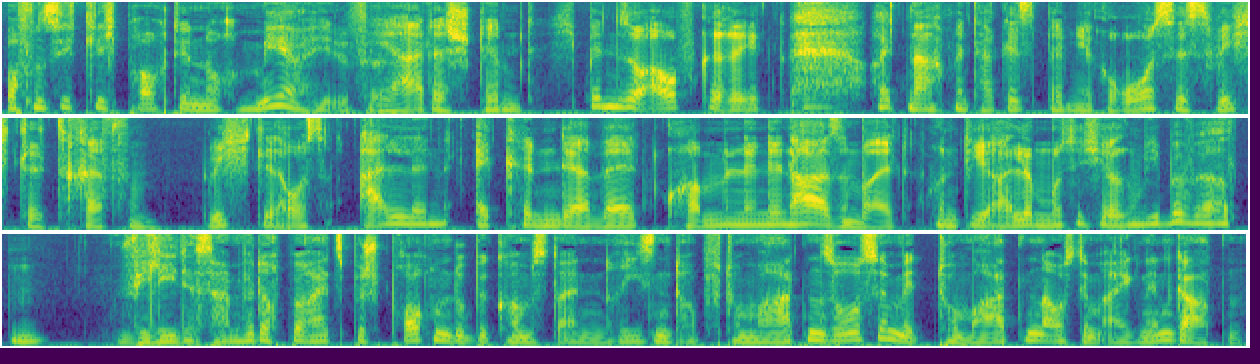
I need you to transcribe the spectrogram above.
offensichtlich braucht ihr noch mehr Hilfe. Ja, das stimmt. Ich bin so aufgeregt. Heute Nachmittag ist bei mir großes Wichteltreffen. Wichtel aus allen Ecken der Welt kommen in den Hasenwald. Und die alle muss ich irgendwie bewerten. Willi, das haben wir doch bereits besprochen. Du bekommst einen Riesentopf Tomatensoße mit Tomaten aus dem eigenen Garten.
